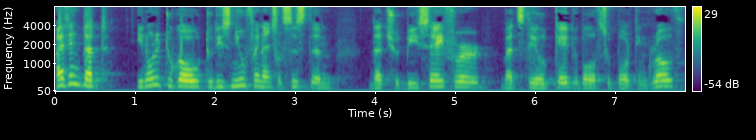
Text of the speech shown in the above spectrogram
I think that in order to go to this new financial system that should be safer but still capable of supporting growth,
